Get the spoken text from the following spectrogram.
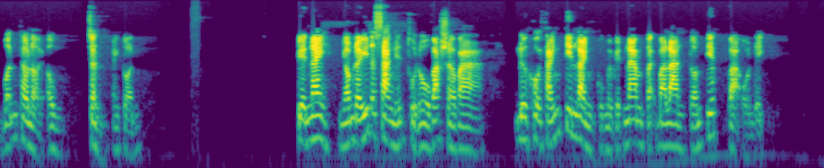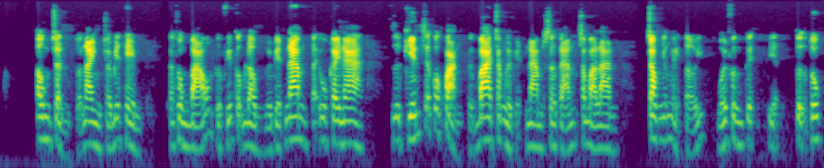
vẫn theo lời ông Trần Anh Tuấn. Hiện nay, nhóm đấy đã sang đến thủ đô Warsaw, được Hội Thánh Tin Lành của người Việt Nam tại Ba Lan đón tiếp và ổn định. Ông Trần Tuấn Anh cho biết thêm, theo thông báo từ phía cộng đồng người Việt Nam tại Ukraine, dự kiến sẽ có khoảng từ 300 người Việt Nam sơ tán sang Ba Lan trong những ngày tới với phương tiện tiện tự túc.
